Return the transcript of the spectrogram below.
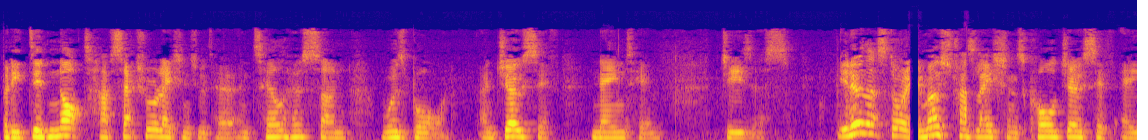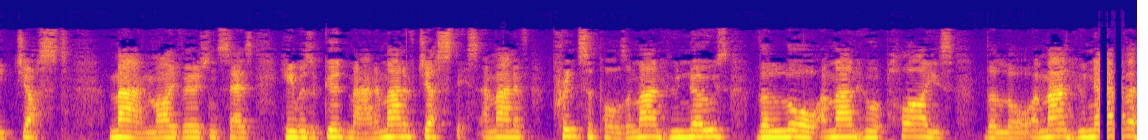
But he did not have sexual relations with her until her son was born. And Joseph named him Jesus. You know that story? Most translations call Joseph a just man. My version says he was a good man, a man of justice, a man of principles, a man who knows the law, a man who applies the law, a man who never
